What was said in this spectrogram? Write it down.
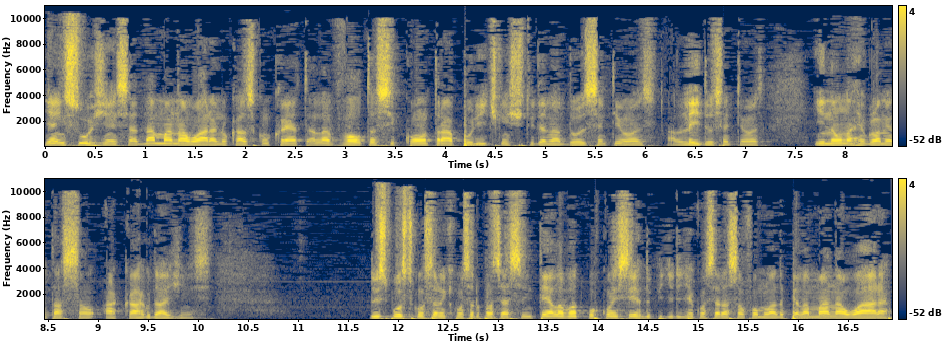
e a insurgência da Manauara, no caso concreto, ela volta-se contra a política instituída na 1211, a Lei 1211, e não na regulamentação a cargo da agência. Do exposto, considerando que considera o processo em tela, voto por conhecer do pedido de reconsideração formulado pela Manauara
